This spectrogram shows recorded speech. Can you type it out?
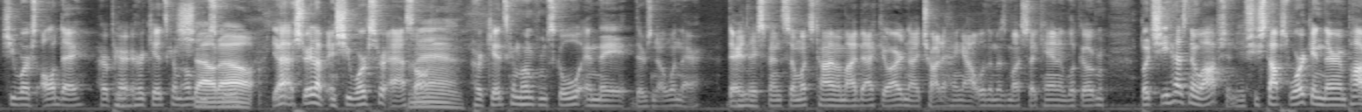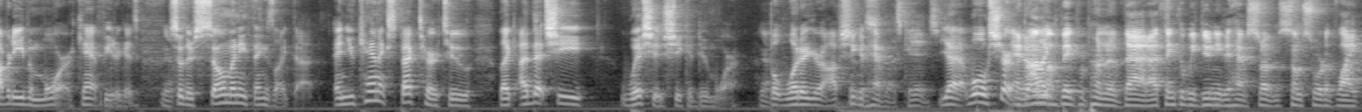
She works all day. Her par- her kids come home. Shout from school. out. Yeah, straight up, and she works her ass Man. off. Her kids come home from school and they there's no one there. They they spend so much time in my backyard, and I try to hang out with them as much as I can and look over them. But she has no option. If she stops working, they're in poverty even more. Can't feed her kids. So there's so many things like that, and you can't expect her to like. I bet she wishes she could do more. But what are your options? She could have less kids. Yeah, well, sure. And I'm like, a big proponent of that. I think that we do need to have some some sort of like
